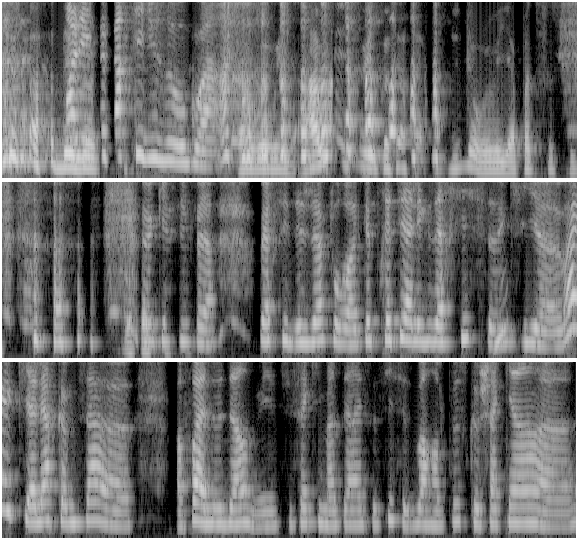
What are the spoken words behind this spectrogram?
Allez, il fait partie du zoo, quoi. ah oui, oui. Ah oui, il peut faire partie du zoo, oui, il n'y a pas de souci. ok, super. Merci déjà pour euh, t'être prêté à l'exercice euh, qui, euh, ouais, qui a l'air comme ça, parfois anodin, mais c'est ça qui m'intéresse aussi, c'est de voir un peu ce que chacun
